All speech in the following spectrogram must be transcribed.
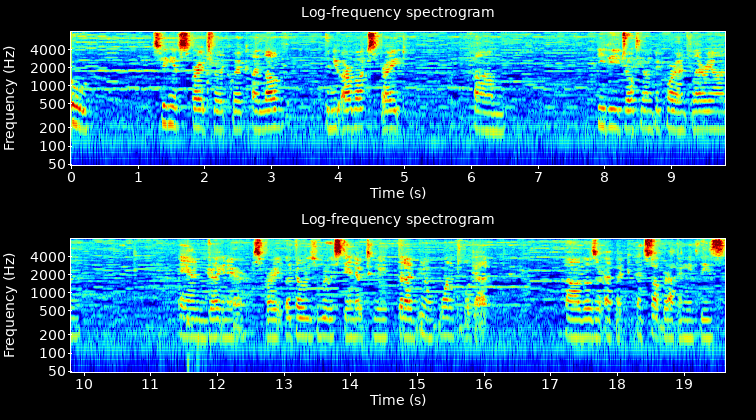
Ooh. Speaking of sprites really quick, I love the new Arbok sprite, um, Eevee, Jolteon, Vaporeon, and Flareon, and Dragonair sprite. Like those really stand out to me that I've you know wanted to look at. Uh, those are epic. And stop wrapping me, please.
